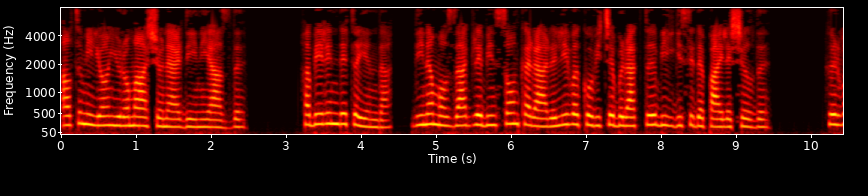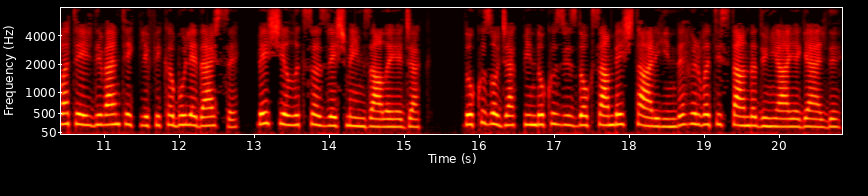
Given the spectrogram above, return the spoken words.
6 milyon euro maaş önerdiğini yazdı. Haberin detayında, Dinamo Zagreb'in son kararı Livakovic'e bıraktığı bilgisi de paylaşıldı. Hırvat eldiven teklifi kabul ederse, 5 yıllık sözleşme imzalayacak. 9 Ocak 1995 tarihinde Hırvatistan'da dünyaya geldi.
